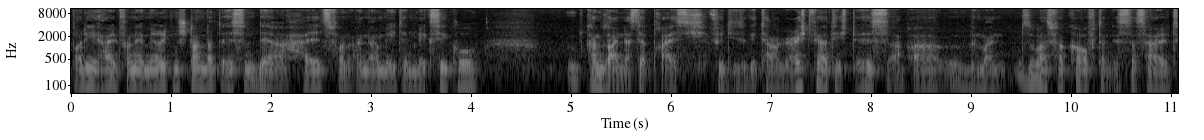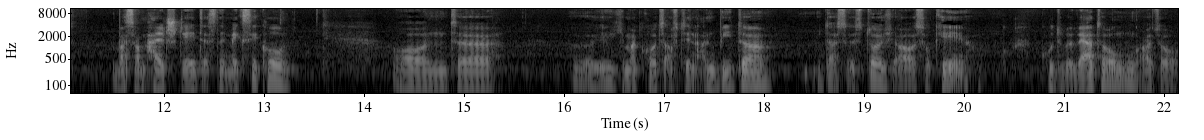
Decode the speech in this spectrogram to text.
Body halt von der American Standard ist und der Hals von einer Made in Mexico kann sein, dass der Preis für diese Gitarre gerechtfertigt ist, aber wenn man sowas verkauft, dann ist das halt, was am Hals steht, ist eine Mexiko. Und äh, hier mal kurz auf den Anbieter. Das ist durchaus okay. Gute Bewertung, also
